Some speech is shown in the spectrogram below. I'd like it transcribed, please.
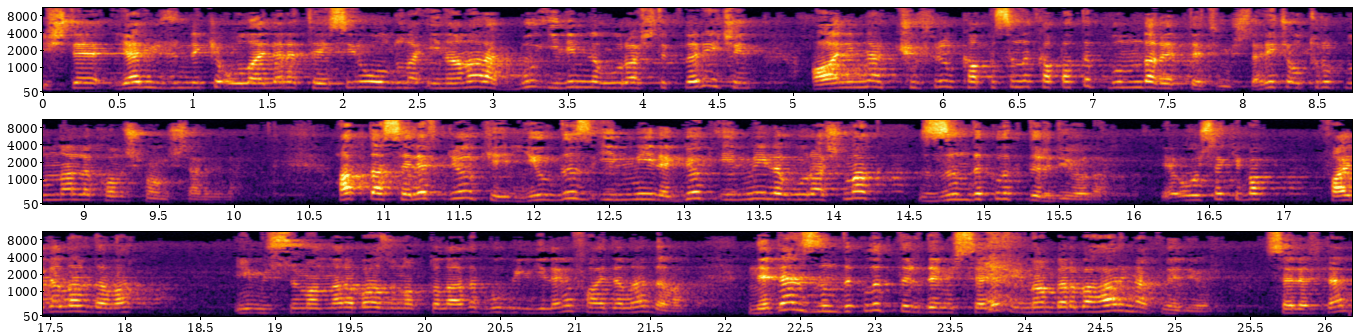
işte yeryüzündeki olaylara tesiri olduğuna inanarak bu ilimle uğraştıkları için alimler küfrün kapısını kapatıp bunu da reddetmişler. Hiç oturup bunlarla konuşmamışlar bile. Hatta selef diyor ki yıldız ilmiyle gök ilmiyle uğraşmak zındıklıktır diyorlar. E oysa ki bak faydalar da var. Müslümanlara bazı noktalarda bu bilgilerin faydaları da var. Neden zındıklıktır demiş Selef? İmam Berbahari naklediyor. Seleften,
